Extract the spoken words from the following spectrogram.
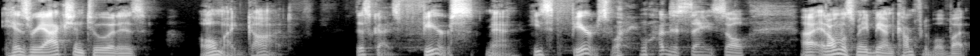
his reaction to it is, "Oh my God, this guy's fierce, man. He's fierce." What he wanted to say, so uh, it almost made me uncomfortable. But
